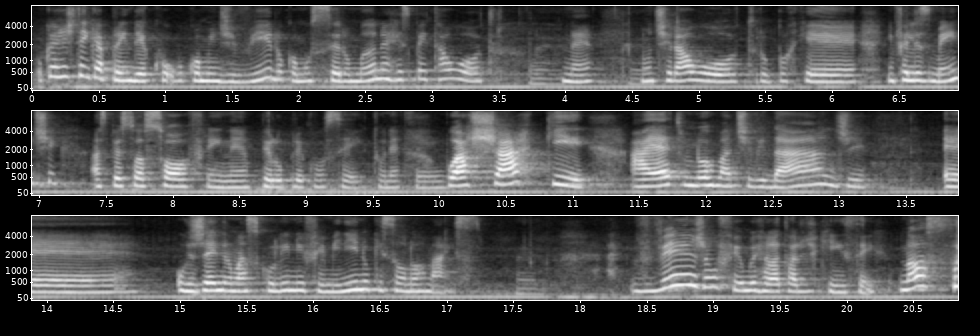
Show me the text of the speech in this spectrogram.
O que a gente tem que aprender co- como indivíduo, como ser humano, é respeitar o outro, né? Não tirar o outro, porque, infelizmente, as pessoas sofrem, né, pelo preconceito, né? Sim. Por achar que a heteronormatividade é o gênero masculino e feminino que são normais. Vejam o filme Relatório de Kinsey. Nossa,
